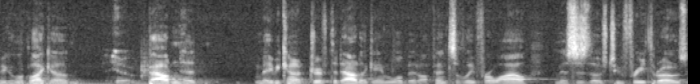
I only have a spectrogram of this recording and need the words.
It looked like uh, you know, Bowden had maybe kind of drifted out of the game a little bit offensively for a while, misses those two free throws,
